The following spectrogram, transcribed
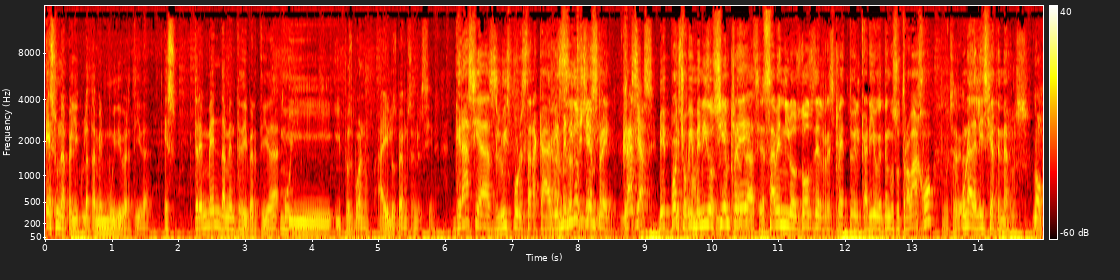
Es una película también muy divertida, es tremendamente divertida y, y, pues bueno, ahí los vemos en el cine. Gracias, Luis, por estar acá. Gracias bienvenido a ti, siempre. Gracias. Bien, Poncho, bienvenido Muchas siempre. gracias. Saben los dos del respeto y el cariño que tengo a su trabajo. Muchas gracias. Una delicia tenerlos. No,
